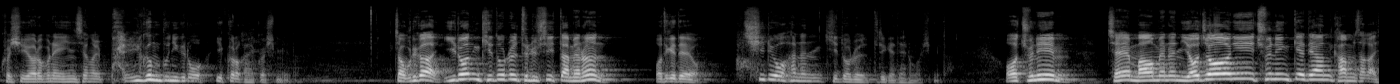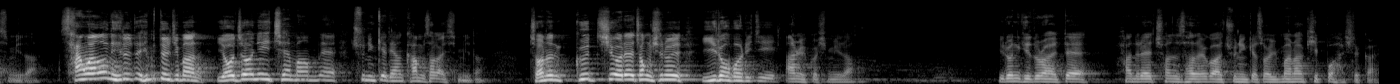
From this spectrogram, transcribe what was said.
그것이 여러분의 인생을 밝은 분위기로 이끌어 갈 것입니다. 자, 우리가 이런 기도를 드릴 수 있다면은 어떻게 돼요? 치료하는 기도를 드리게 되는 것입니다. 어, 주님, 제 마음에는 여전히 주님께 대한 감사가 있습니다. 상황은 힘들- 힘들지만 여전히 제 마음에 주님께 대한 감사가 있습니다. 저는 그 치열의 정신을 잃어버리지 않을 것입니다. 이런 기도를 할 때 하늘의 천사들과 주님께서 얼마나 기뻐하실까요?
